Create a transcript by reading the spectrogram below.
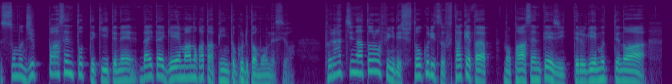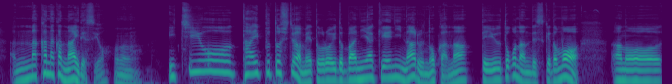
その10%って聞いてね、だいたいゲーマーの方はピンとくると思うんですよ。プラチナトロフィーで取得率2桁のパーセンテージいってるゲームっていうのは、なかなかないですよ。うん。一応、タイプとしてはメトロイドバニア系になるのかなっていうとこなんですけども、あの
